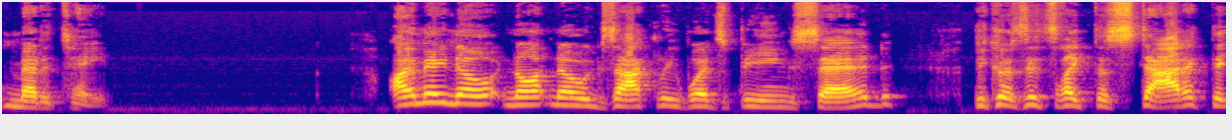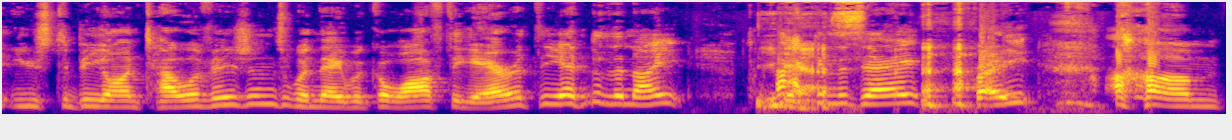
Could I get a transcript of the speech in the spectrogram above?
meditate. I may know, not know exactly what's being said because it's like the static that used to be on televisions when they would go off the air at the end of the night back yes. in the day, right? um,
